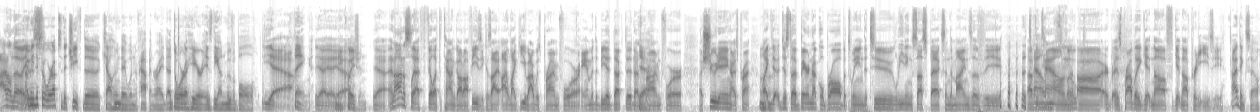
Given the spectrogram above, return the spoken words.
I don't know. I mean, was- if it were up to the chief, the Calhoun Day wouldn't have happened, right? Adora here is the unmovable yeah thing Yeah, yeah, yeah. the equation. Yeah, and honestly, I feel like the town got off easy because I, I, like you, I was primed for Amma to be abducted. I was Yeah. primed for a shooting. I was primed, like just a bare knuckle brawl between the two leading suspects in the minds of the, of the town uh, is probably getting off getting off pretty easy. I think so.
